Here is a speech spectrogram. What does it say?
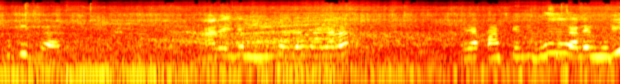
ফুটির গাছ আর এই যে মুড়ি ভাজা হয়ে গেল এটা পাঁচ কেজি দুশো চালের মুড়ি।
